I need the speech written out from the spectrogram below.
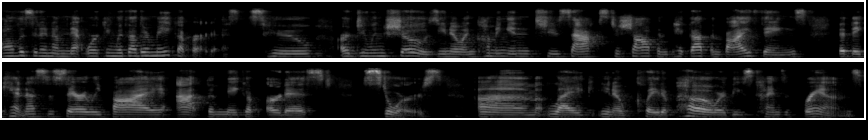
all of a sudden i'm networking with other makeup artists who are doing shows you know and coming into saks to shop and pick up and buy things that they can't necessarily buy at the makeup artist stores um, like you know Clé de Peau or these kinds of brands.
